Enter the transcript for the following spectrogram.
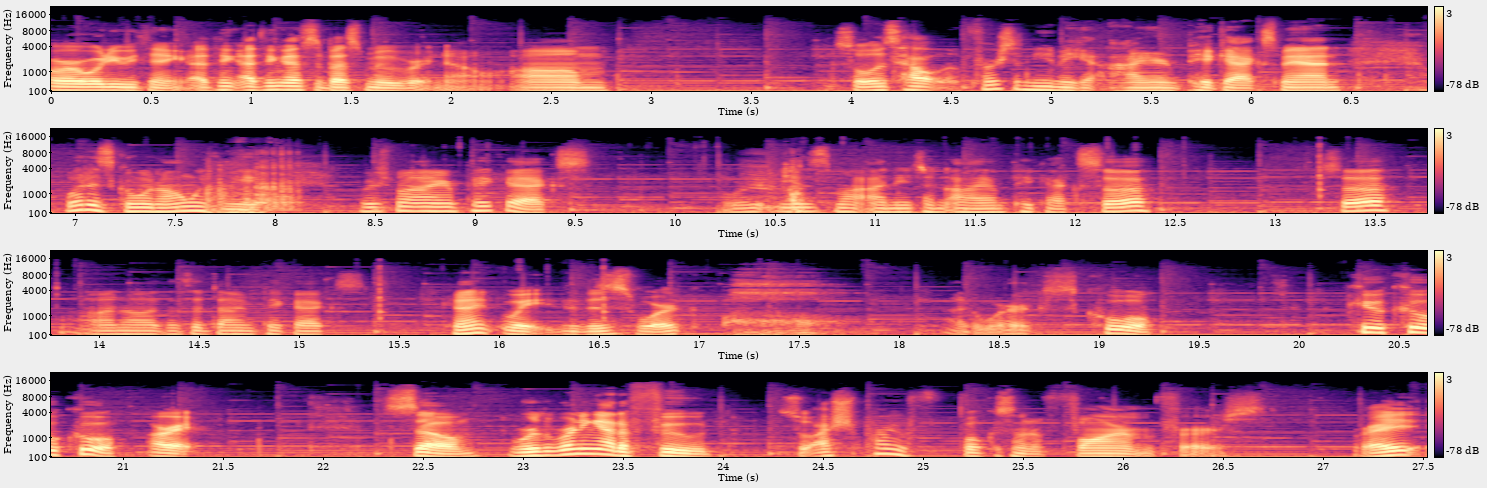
or what do you think i think i think that's the best move right now um so let's help. First, I need to make an iron pickaxe, man. What is going on with me? Where's my iron pickaxe? Where is my? I need an iron pickaxe, sir. Sir? Oh no, that's a diamond pickaxe. Can I? Wait, did this work? Oh, that works. Cool. Cool, cool, cool. All right. So we're running out of food, so I should probably focus on a farm first, right?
